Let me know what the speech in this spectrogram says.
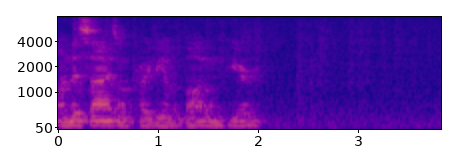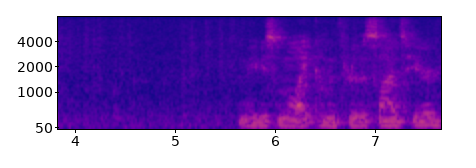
On this side, I'll probably be on the bottom here. Maybe some light coming through the sides here.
